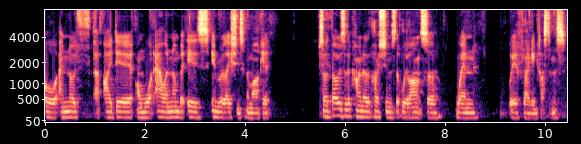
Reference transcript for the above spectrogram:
or and no th- uh, idea on what our number is in relation to the market? So those are the kind of questions that we'll answer when we're flagging customers.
